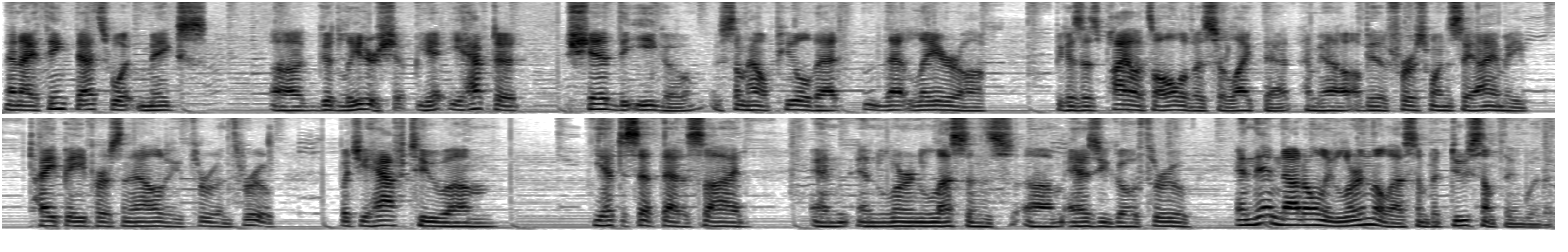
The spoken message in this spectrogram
and I think that's what makes uh, good leadership. You, you have to shed the ego, somehow peel that that layer off, because as pilots, all of us are like that. I mean, I'll, I'll be the first one to say I am a Type A personality through and through, but you have to. Um, you have to set that aside and and learn lessons um, as you go through, and then not only learn the lesson but do something with it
